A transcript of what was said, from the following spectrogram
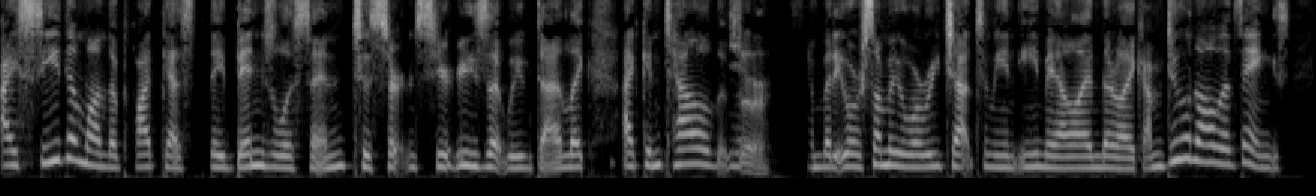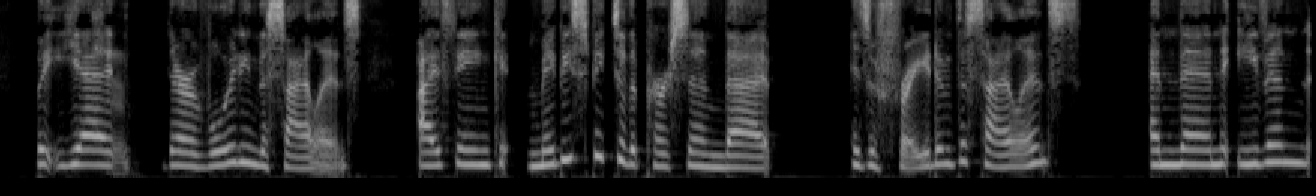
I see them on the podcast. They binge listen to certain series that we've done. Like I can tell sure. somebody or somebody will reach out to me in email and they're like, I'm doing all the things, but yet sure. they're avoiding the silence. I think maybe speak to the person that is afraid of the silence and then even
